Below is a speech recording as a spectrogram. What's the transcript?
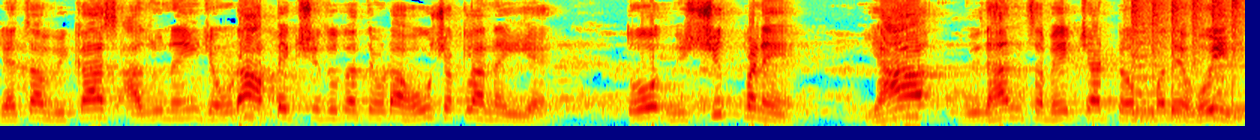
याचा विकास अजूनही जेवढा अपेक्षित होता तेवढा होऊ शकला नाही आहे तो निश्चितपणे ह्या विधानसभेच्या टर्ममध्ये होईल.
